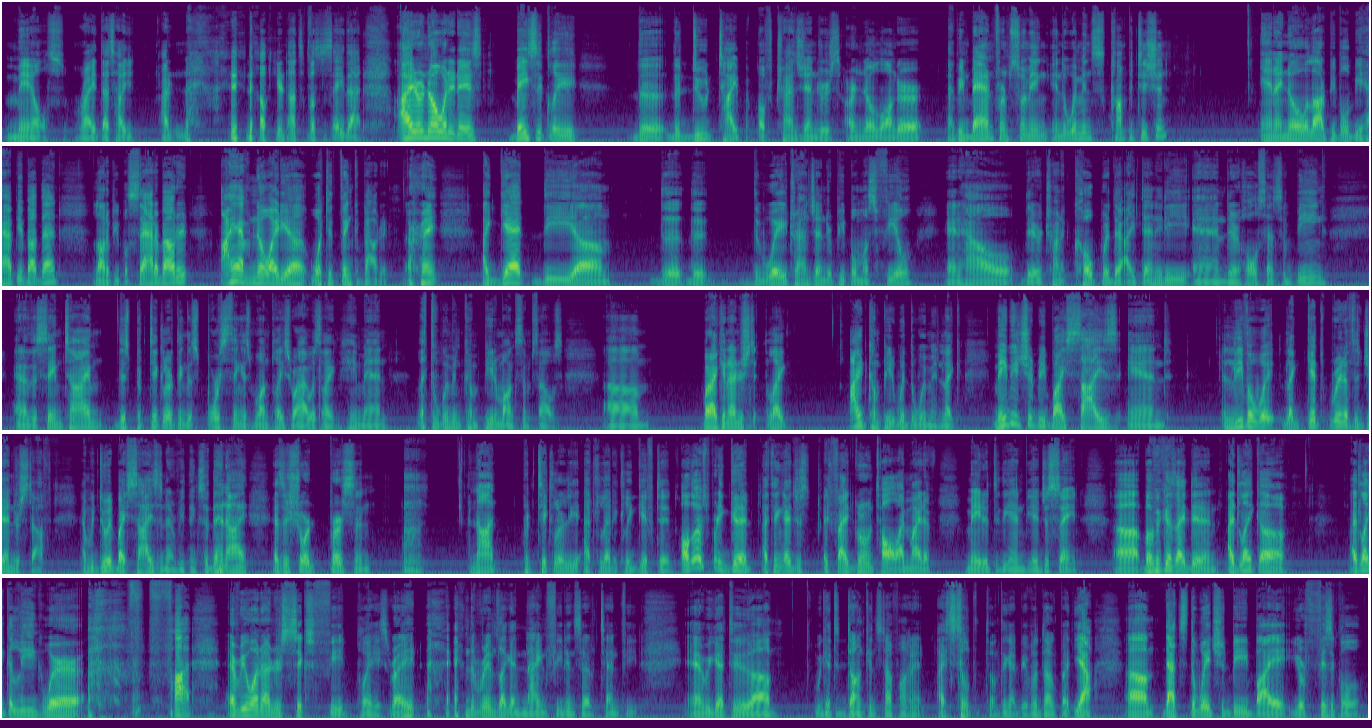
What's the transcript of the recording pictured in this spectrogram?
males, right? That's how you. I no, you're not supposed to say that. I don't know what it is. Basically, the the dude type of transgenders are no longer have been banned from swimming in the women's competition. And I know a lot of people will be happy about that. A lot of people sad about it. I have no idea what to think about it. All right. I get the um, the the the way transgender people must feel and how they're trying to cope with their identity and their whole sense of being. And at the same time, this particular thing, the sports thing, is one place where I was like, hey, man, let the women compete amongst themselves. Um, but I can understand, like, I'd compete with the women. Like, maybe it should be by size and leave away, like, get rid of the gender stuff. And we do it by size and everything. So then I, as a short person, not particularly athletically gifted. Although I was pretty good. I think I just, if I'd grown tall, I might have made it to the NBA. Just saying. Uh, but because I didn't, I'd like a, I'd like a league where five, everyone under six feet plays, right? and the rim's like at nine feet instead of ten feet, and we get to, uh, we get to dunk and stuff on it. I still don't think I'd be able to dunk, but yeah, um, that's the way it should be by your physical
